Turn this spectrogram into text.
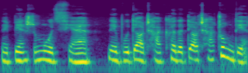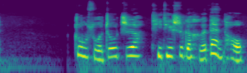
那便是目前内部调查科的调查重点。众所周知，T T 是个核弹头。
